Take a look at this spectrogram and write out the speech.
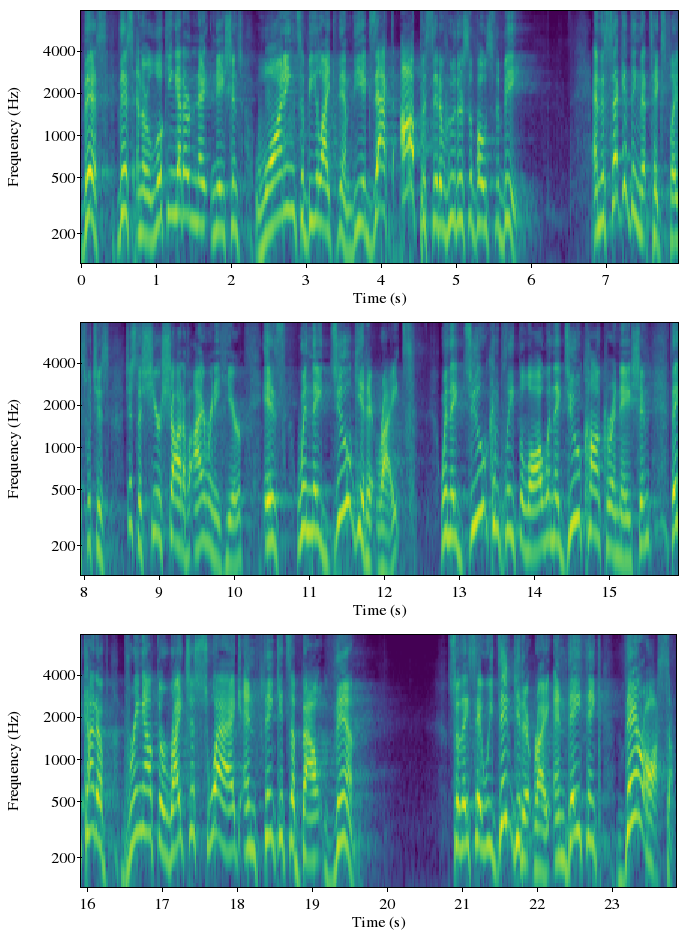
this, this. And they're looking at other na- nations wanting to be like them, the exact opposite of who they're supposed to be. And the second thing that takes place, which is just a sheer shot of irony here, is when they do get it right, when they do complete the law, when they do conquer a nation, they kind of bring out the righteous swag and think it's about them. So they say, We did get it right, and they think they're awesome.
